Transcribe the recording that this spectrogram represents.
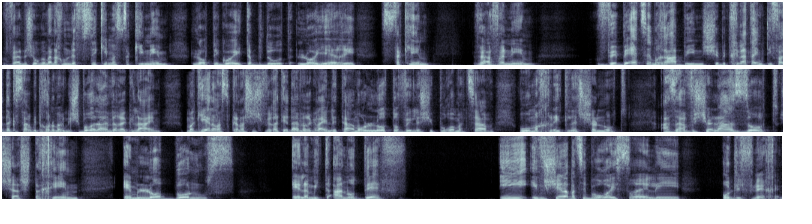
ואנשים אומרים, אנחנו נפסיק עם הסכינים, לא פיגועי התאבדות, לא ירי, סכין ואבנים. ובעצם רבין, שבתחילת האינתיפאדה כשר ביטחון אומר לשבור ידיים ורגליים, מגיע למסקנה ששבירת ידיים ורגליים לטעמו לא תוביל לשיפור המצב, והוא מחליט לשנות. אז ההבשלה הזאת שהשטחים הם לא בונוס, אלא מטען עודף, היא הבשילה בציבור הישראלי עוד לפני כן.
